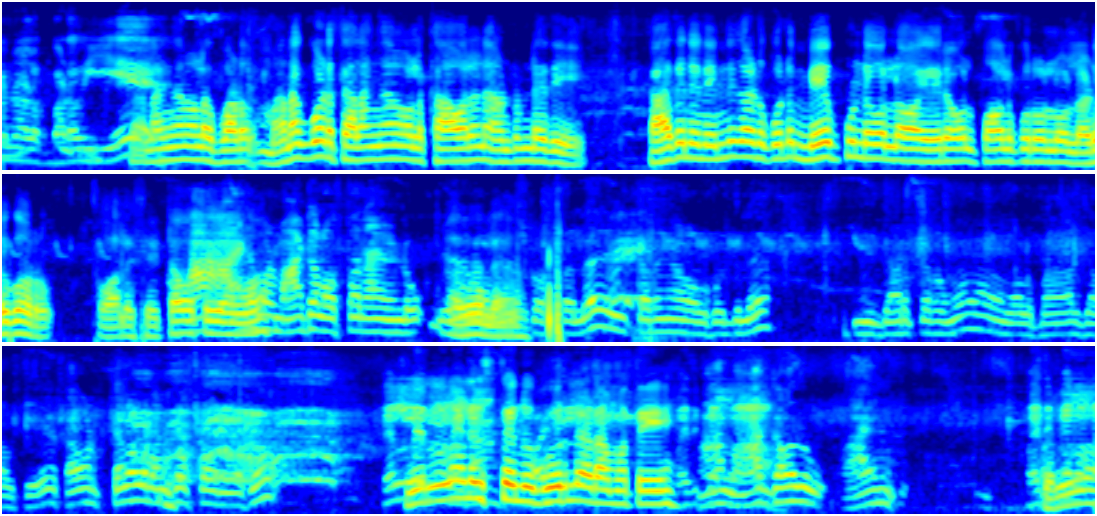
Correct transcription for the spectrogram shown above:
తెలంగాణ వాళ్ళకి బడవ ఇయ్యే తెలంగాణ వాళ్ళకి పడ మనకు కూడా తెలంగాణ వాళ్ళకి కావాలని అంటుండేది. కాదు నేను ఎందుకు అనుకుంటే మేపుకుండే వాళ్ళు వేరే వాళ్ళు పాలకూర వాళ్ళు అడుగురు. వాళ్ళకి సెట్ అవుతాయేమో. మాటలు వస్తానండు తెలంగాణ వాళ్ళకి వద్దులే. ఈ బాగా చదువుతాయి. కాబట్టి పిల్లలు పనిచేస్తాయి నాకు. పిల్లలు ఇస్తే నువ్వు ఆ, నాకు కాదు ఆయనకి. పది పిల్లలు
